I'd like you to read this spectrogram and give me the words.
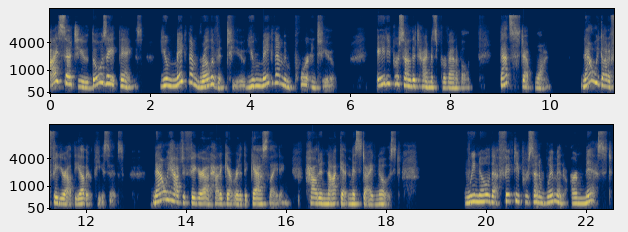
I said to you those eight things, you make them relevant to you, you make them important to you. 80% of the time it's preventable. That's step 1. Now we got to figure out the other pieces. Now we have to figure out how to get rid of the gaslighting, how to not get misdiagnosed, we know that 50% of women are missed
